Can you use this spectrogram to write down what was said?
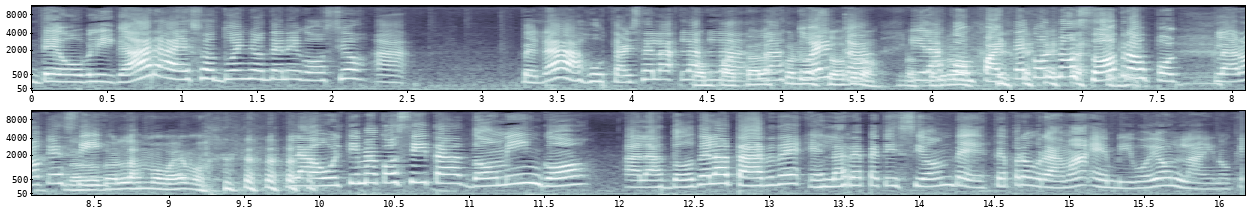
de obligar a esos dueños de negocios a, ¿verdad? Ajustarse la, la, la- las tuercas nosotros. y las comparte con nosotros. Por, claro que sí. Nosotros las movemos. La última cosita, domingo a las 2 de la tarde es la repetición de este programa en vivo y online, ¿ok?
